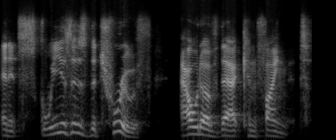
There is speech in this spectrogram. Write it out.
And it squeezes the truth out of that confinement.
